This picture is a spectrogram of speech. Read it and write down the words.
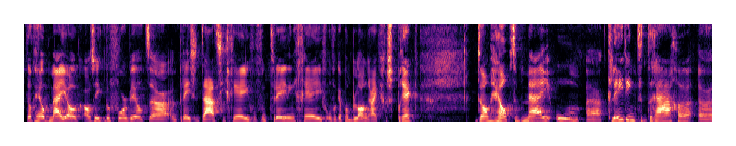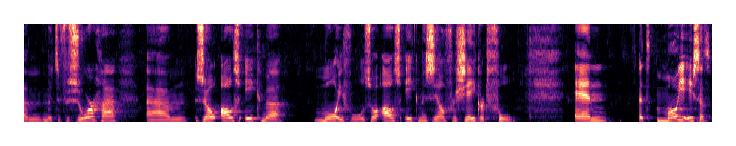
Dat helpt mij ook. Als ik bijvoorbeeld uh, een presentatie geef of een training geef of ik heb een belangrijk gesprek, dan helpt het mij om uh, kleding te dragen, um, me te verzorgen, um, zoals ik me mooi voel, zoals ik mezelf verzekerd voel. En het mooie is dat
